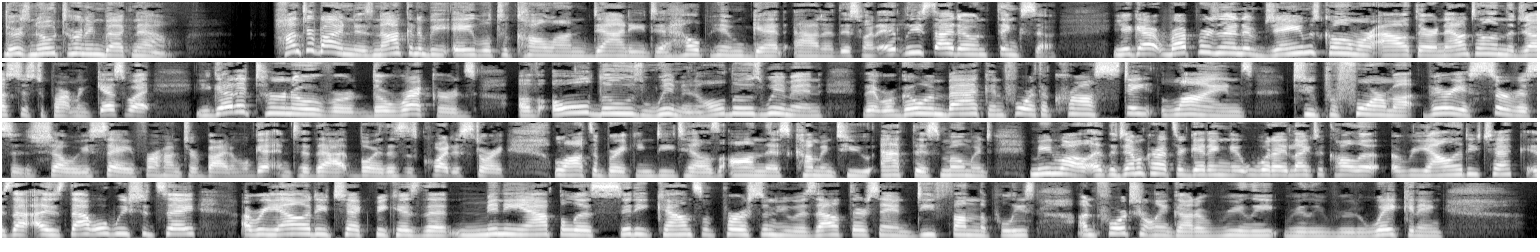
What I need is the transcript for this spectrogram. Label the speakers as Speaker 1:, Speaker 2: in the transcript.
Speaker 1: There's no turning back now. Hunter Biden is not going to be able to call on daddy to help him get out of this one. At least I don't think so. You got Representative James Comer out there now telling the Justice Department, guess what? You got to turn over the records of all those women, all those women that were going back and forth across state lines to perform uh, various services, shall we say, for Hunter Biden. We'll get into that. Boy, this is quite a story. Lots of breaking details on this coming to you at this moment. Meanwhile, uh, the Democrats are getting what I'd like to call a, a reality check. Is that is that what we should say? A reality check because that Minneapolis city council person who is out there saying defund the police, unfortunately, got a really, really rude awakening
